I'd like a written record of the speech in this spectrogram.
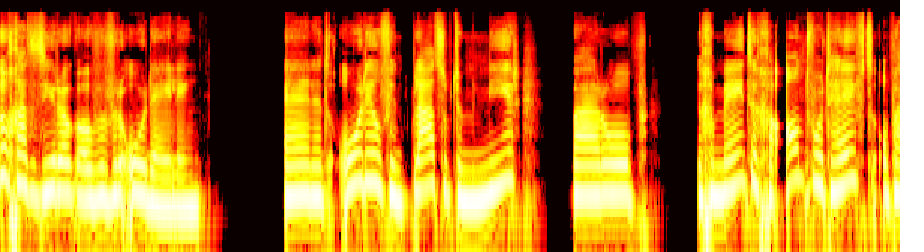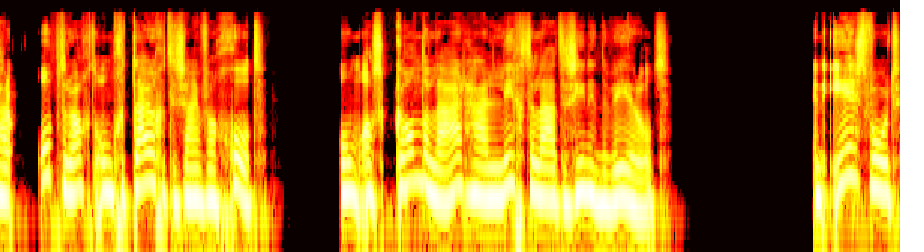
Toch gaat het hier ook over veroordeling. En het oordeel vindt plaats op de manier waarop de gemeente geantwoord heeft op haar opdracht om getuige te zijn van God. Om als kandelaar haar licht te laten zien in de wereld. En eerst wordt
